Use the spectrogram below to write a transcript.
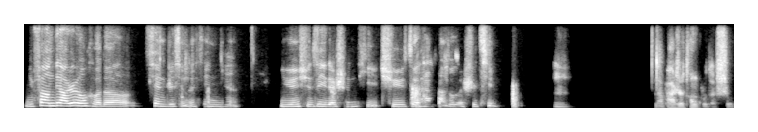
你放掉任何的限制性的信念，你允许自己的身体去做它想做的事情。嗯哪怕是痛苦的事物。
